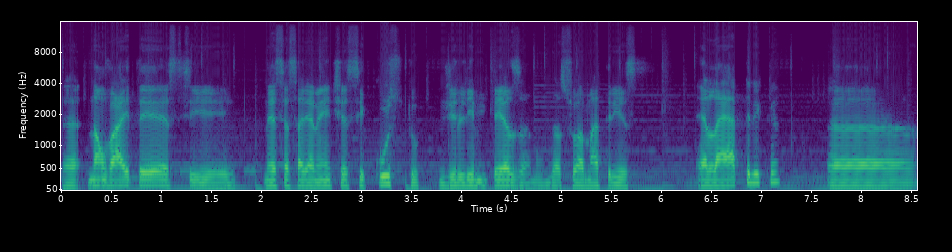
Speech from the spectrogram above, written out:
é, não vai ter esse, necessariamente esse custo de limpeza né, da sua matriz elétrica, uh,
